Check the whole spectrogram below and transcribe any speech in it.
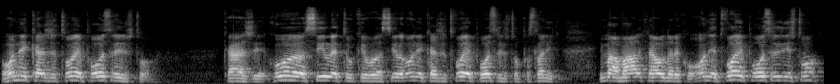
On je, kaže, tvoje posredništvo kaže, huo sile tu ke sile, on je, kaže, tvoje posredništvo, poslanik. Ima Malik navodno rekao, on je tvoje posredništvo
